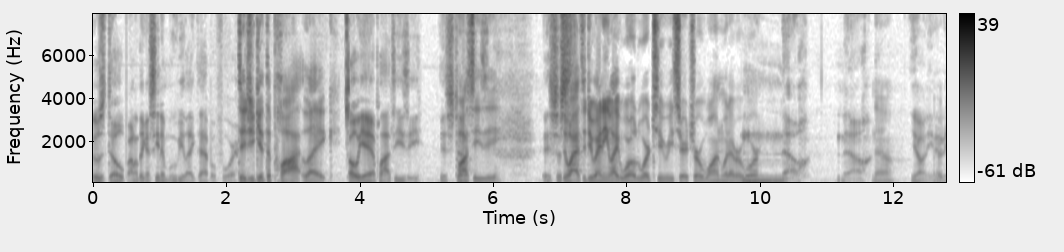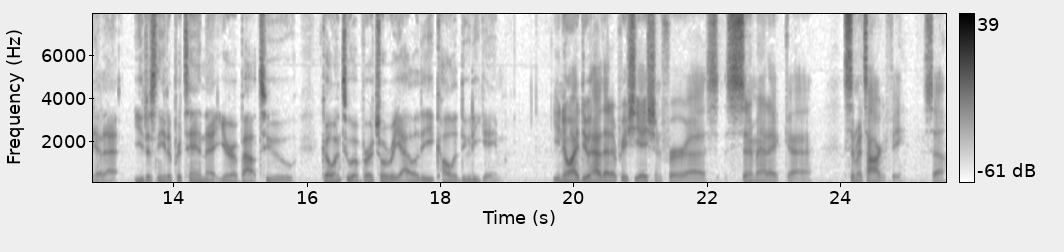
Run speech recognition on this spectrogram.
it was dope. I don't think I've seen a movie like that before. Did you get the plot? Like, Oh yeah, plot's easy. It's just plot's easy. it's just Do I have to do any like World War II research or one, whatever war? no, no. No. You don't need any of that. You just need to pretend that you're about to go into a virtual reality Call of Duty game. You know, I do have that appreciation for uh, cinematic uh, cinematography. So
